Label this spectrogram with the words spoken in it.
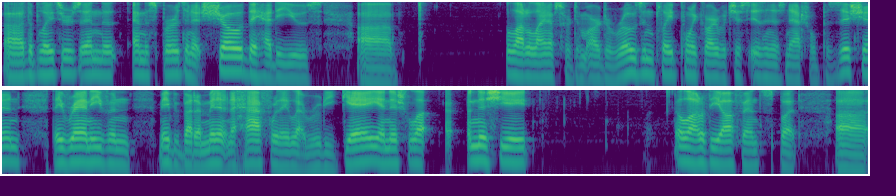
uh, the Blazers and the and the Spurs, and it showed. They had to use uh, a lot of lineups where DeMar DeRozan played point guard, which just isn't his natural position. They ran even maybe about a minute and a half where they let Rudy Gay initial, uh, initiate a lot of the offense, but uh,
